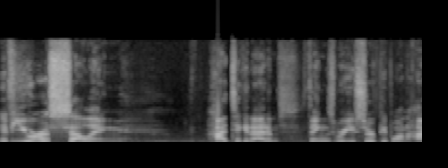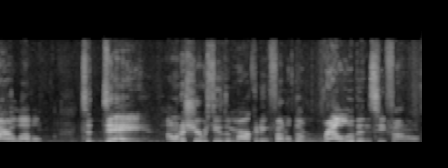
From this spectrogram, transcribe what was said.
If you're selling high ticket items, things where you serve people on a higher level, today I want to share with you the marketing funnel, the relevancy funnel.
